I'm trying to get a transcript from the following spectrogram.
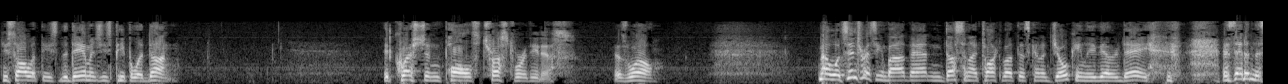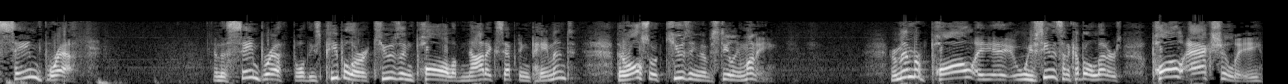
He saw what these, the damage these people had done. It questioned Paul's trustworthiness as well. Now, what's interesting about that, and Dustin and I talked about this kind of jokingly the other day, is that in the same breath, in the same breath, while these people are accusing Paul of not accepting payment, they're also accusing him of stealing money. Remember, Paul, uh, we've seen this in a couple of letters. Paul actually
